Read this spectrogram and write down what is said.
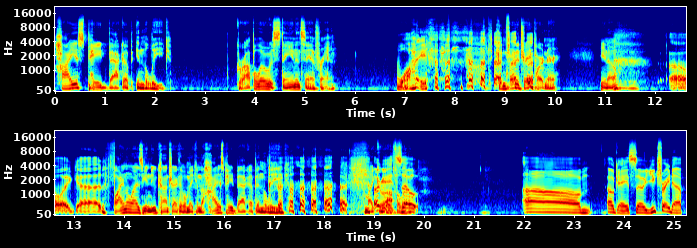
highest paid backup in the league. Garoppolo is staying in San Fran. Why? Couldn't find a trade partner. You know, oh my god. finalizing a new contract that will make him the highest paid backup in the league. Mike Okay, Garoppolo. so um okay, so you trade up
